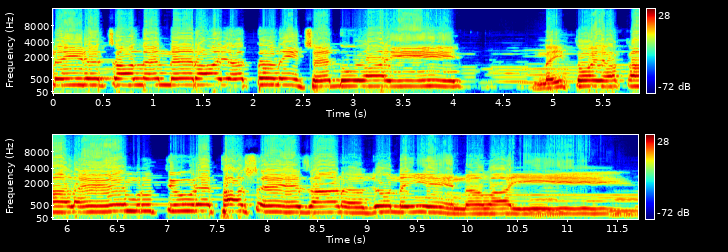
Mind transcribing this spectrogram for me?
નહીં રે, ચાલે ને રાયતણી છે દુઆઈ. નહીં તો અકાળે મૃત્યુ રે થાશે જાણજો નહીં એ નવાઈ.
